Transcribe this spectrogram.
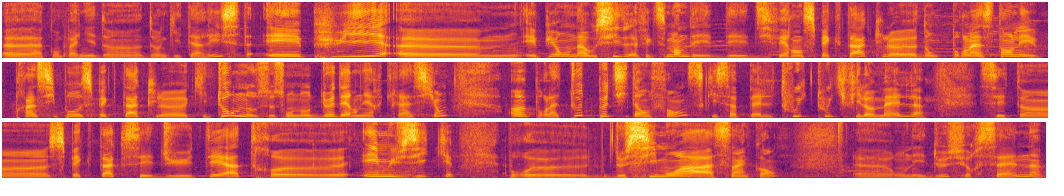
accompagnée d'un d'un Et puis, euh, et puis, on a aussi effectivement des, différents spectacles. Donc, pour l'instant, les principaux spectacles qui tournent, ce sont nos deux dernières créations. Un pour la toute petite enfance qui s'appelle Twig Twig Philomèle. C'est un spectacle, c'est du théâtre euh, et musique pour euh, de 6 mois à 5 ans. On est deux sur scène.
